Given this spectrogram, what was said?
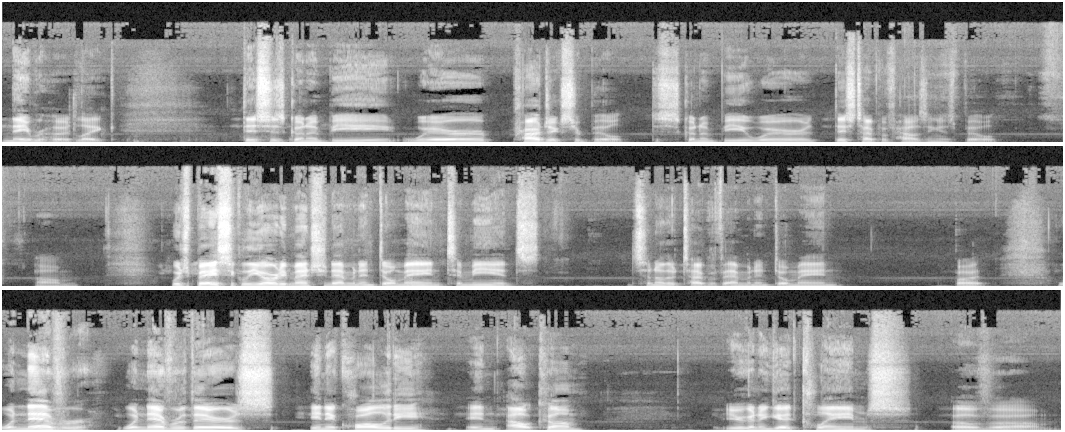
neighborhood. Like, this is going to be where projects are built. This is going to be where this type of housing is built. Um, which basically, you already mentioned eminent domain. To me, it's it's another type of eminent domain. But whenever whenever there's inequality in outcome, you're going to get claims of um,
